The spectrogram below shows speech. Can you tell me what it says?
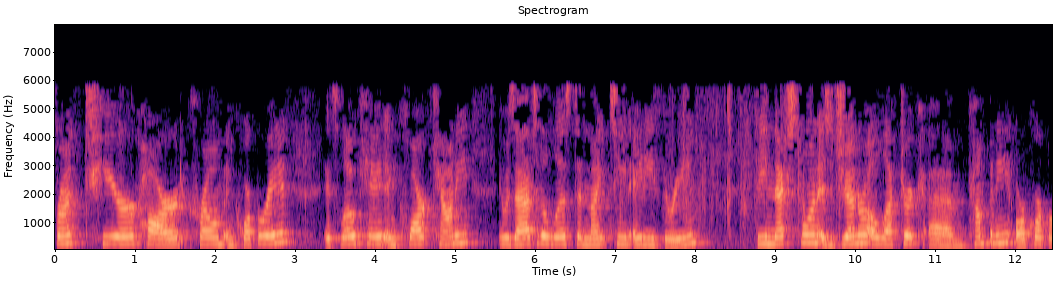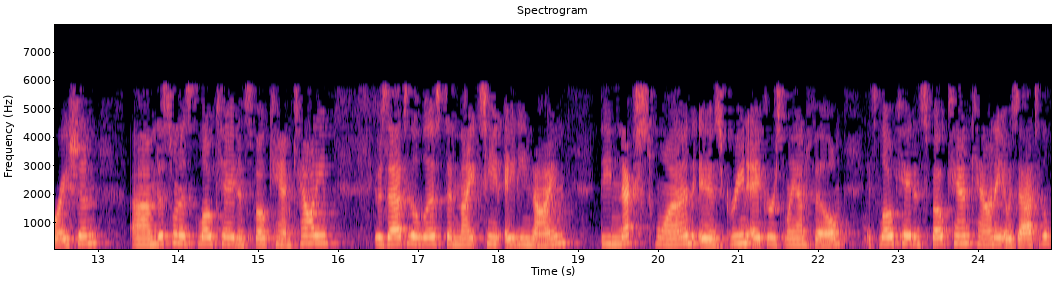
Frontier Hard Chrome Incorporated. It's located in Clark County. It was added to the list in 1983. The next one is General Electric um, Company or Corporation. Um, this one is located in Spokane County. It was added to the list in 1989. The next one is Green Acres Landfill. It's located in Spokane County. It was added to the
